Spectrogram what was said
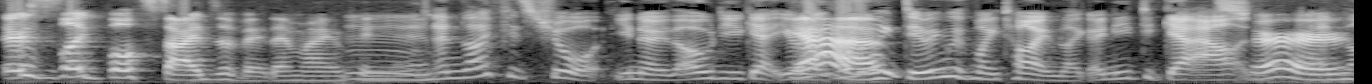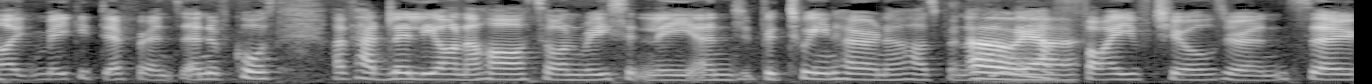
there's like both sides of it in my mm, opinion. Mm, and life is short, you know, the older you get, you're yeah. like, what am I doing with my time? Like I need to get out sure. and, and, like make a difference. And of course I've had Liliana Hart on recently and between her and her husband, I oh, think yeah. have five children. So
